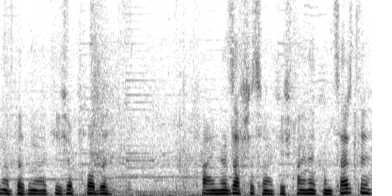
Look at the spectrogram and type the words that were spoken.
Na pewno jakieś obchody fajne, zawsze są jakieś fajne koncerty.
